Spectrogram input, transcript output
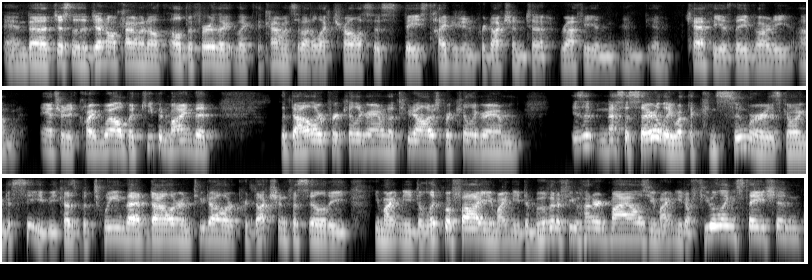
And uh, just as a general comment, I'll, I'll defer the, like the comments about electrolysis-based hydrogen production to Rafi and, and, and Kathy, as they've already um, answered it quite well. But keep in mind that the dollar per kilogram, the two dollars per kilogram isn't necessarily what the consumer is going to see because between that dollar and two dollar production facility you might need to liquefy you might need to move it a few hundred miles you might need a fueling station.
